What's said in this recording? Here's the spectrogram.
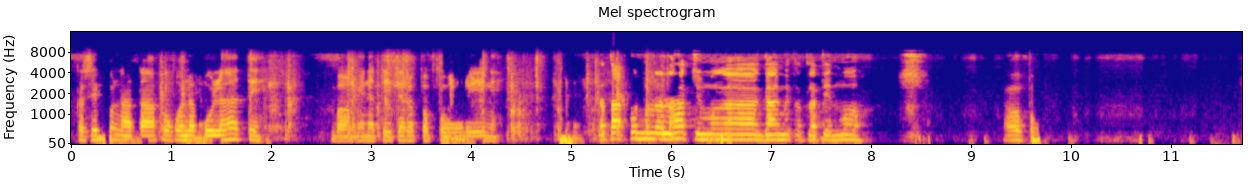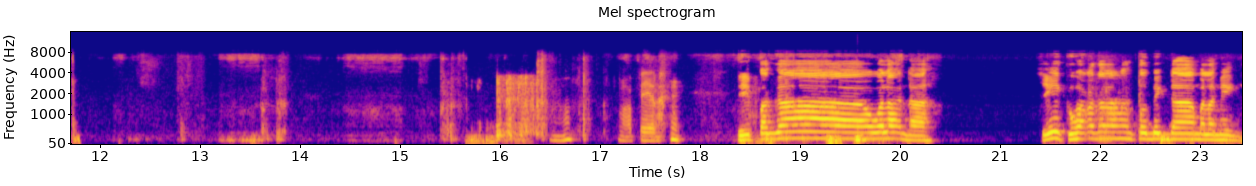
Kasi po natapon ko na po lahat eh. Baka may natitira pa po rin eh. Natapon mo na lahat yung mga gamit at Latin mo. Opo. Mhm. Mga pera. Di pag ah, wala na, sige, kuha ka na lang ng tubig na malamig.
